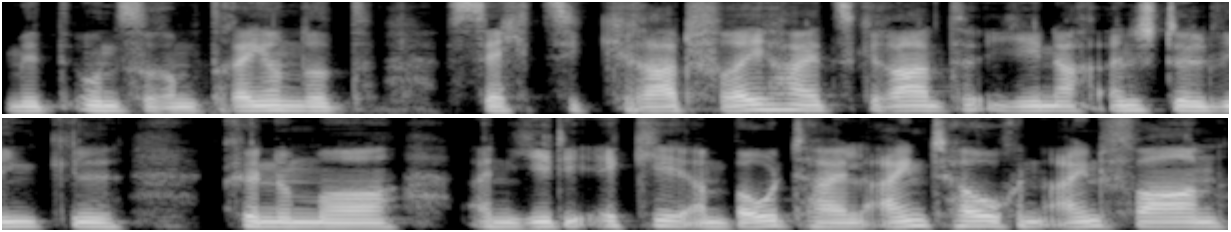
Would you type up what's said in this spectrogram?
mit unserem 360 Grad Freiheitsgrad. Je nach Anstellwinkel können wir an jede Ecke am Bauteil eintauchen, einfahren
